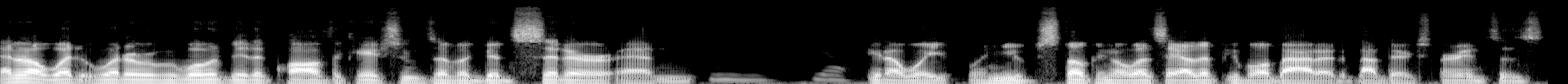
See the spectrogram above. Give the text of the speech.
I don't know what what are what would be the qualifications of a good sitter, and yeah. you know when, when you've spoken to let's say other people about it about their experiences,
